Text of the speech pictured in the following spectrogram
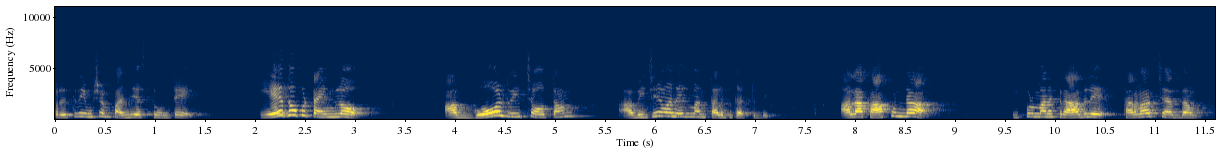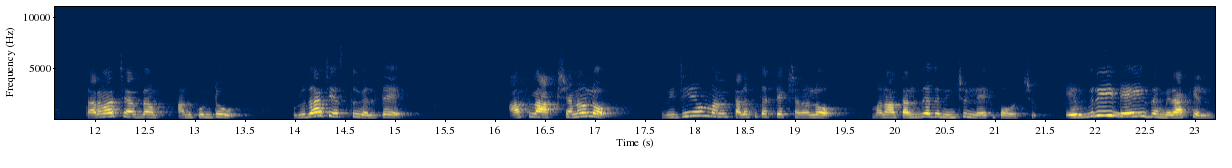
ప్రతి నిమిషం పనిచేస్తూ ఉంటే ఏదో ఒక టైంలో ఆ గోల్ రీచ్ అవుతాం ఆ విజయం అనేది మన తలుపు తట్టుద్ది. అలా కాకుండా ఇప్పుడు మనకి రాదులే తర్వాత చేద్దాం తర్వాత చేద్దాం అనుకుంటూ వృధా చేస్తూ వెళ్తే అసలు ఆ క్షణంలో విజయం మనం తలుపు తట్టే క్షణంలో మనం ఆ తలుపు దగ్గర నించుని లేకపోవచ్చు. Every day is a miracle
